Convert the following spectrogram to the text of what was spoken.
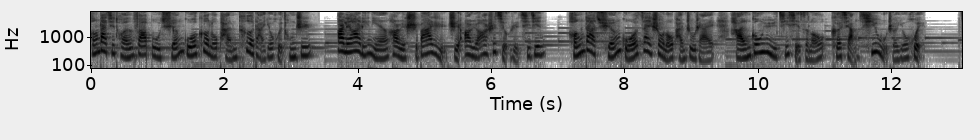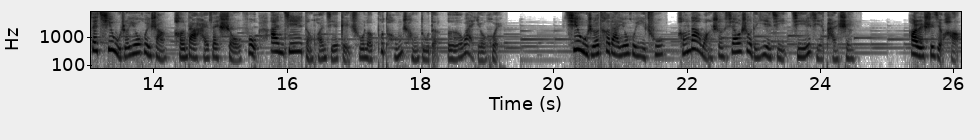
恒大集团发布全国各楼盘特大优惠通知。二零二零年二月十八日至二月二十九日期间，恒大全国在售楼盘住宅含公寓及写字楼可享七五折优惠。在七五折优惠上，恒大还在首付、按揭等环节给出了不同程度的额外优惠。七五折特大优惠一出，恒大网上销售的业绩节节攀升。二月十九号，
